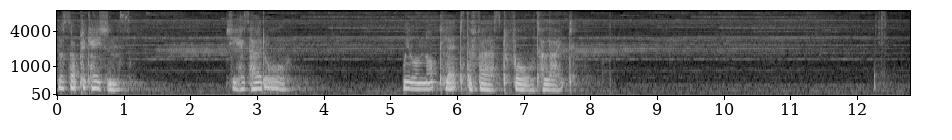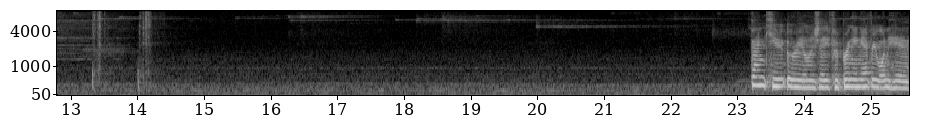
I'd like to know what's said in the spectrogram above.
your supplications, she has heard all. We will not let the first fall to light. Thank you, Urianger, for bringing everyone here.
